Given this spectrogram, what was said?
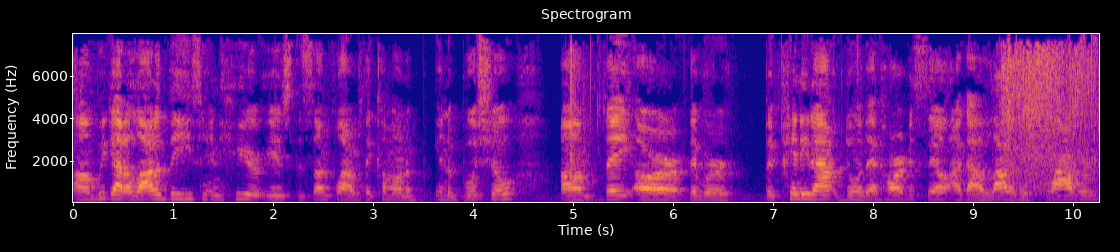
Um, we got a lot of these, and here is the sunflowers. They come on a, in a bushel. Um, they are, they were, they pennied out during that harvest sale. I got a lot of those flowers.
